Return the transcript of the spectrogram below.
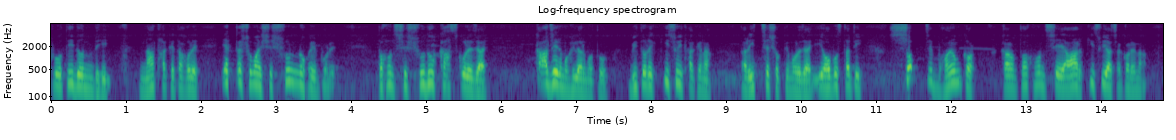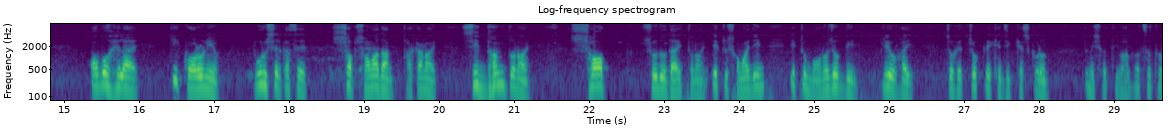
প্রতিদ্বন্দ্বী না থাকে তাহলে একটা সময় সে শূন্য হয়ে পড়ে। তখন সে শুধু কাজ করে যায়, কাজের মহিলার মতো ভিতরে কিছুই থাকে না। তার ইচ্ছে শক্তি মরে যায়। এই অবস্থাটি সবচেয়ে ভয়ঙ্কর, কারণ তখন সে আর কিছুই আশা করে না। অবহেলায় কি করণীয়? পুরুষের কাছে সব সমাধান থাকা নয়, সিদ্ধান্ত নয়, সব শুধু দায়িত্ব নয়। একটু সময় দিন, একটু মনোযোগ দিন। প্রিয় ভাই, চোখে চোখ রেখে জিজ্ঞেস করুন, তুমি সত্যি ভালো আছো তো?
